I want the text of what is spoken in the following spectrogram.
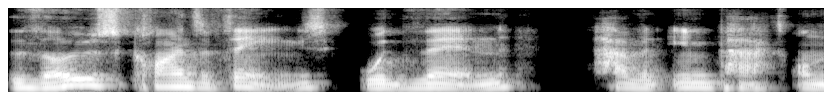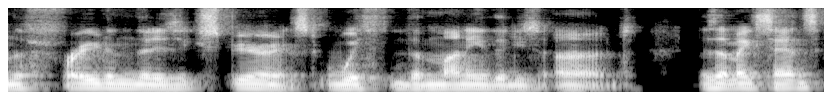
those kinds of things would then have an impact on the freedom that is experienced with the money that is earned. Does that make sense?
